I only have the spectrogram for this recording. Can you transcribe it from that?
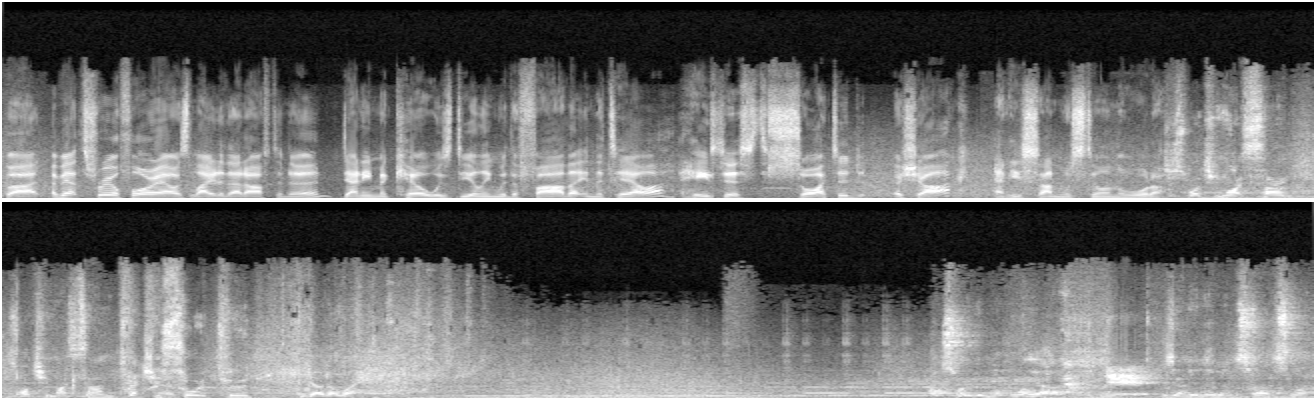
But about three or four hours later that afternoon, Danny McKell was dealing with a father in the tower. He just sighted a shark, and his son was still in the water. Just watching my son. He's watching my son. He actually saw it turn and go that way. I saw it in my boy out. Yeah. He's only 11, so it's like.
